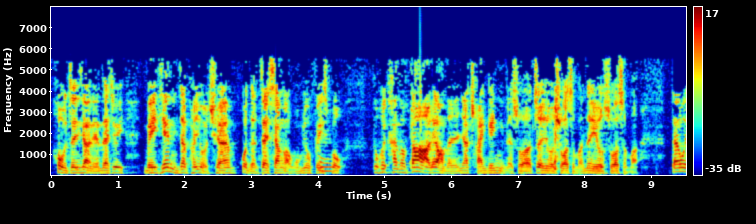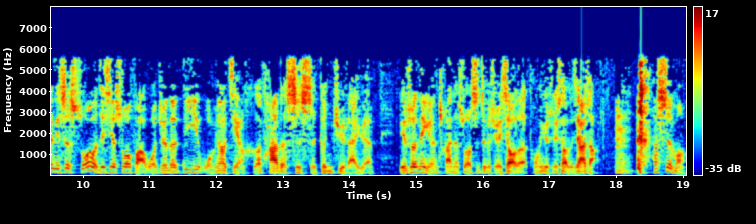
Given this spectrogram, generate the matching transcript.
后真相年代，就每天你在朋友圈或者在香港，我们用 Facebook、都会看到大量的人家传给你的说这又说什么，那又说什么。但问题是，所有这些说法，我觉得第一，我们要检核它的事实根据来源。比如说那个人传的说是这个学校的同一个学校的家长，嗯，他是吗？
